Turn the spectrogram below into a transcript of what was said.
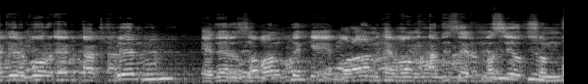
একের পর এক আসবেন। এদের জবান থেকে কোরআন এবং হাদিসের নসিহত শুনব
